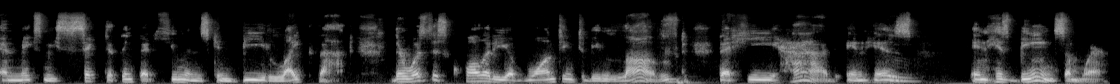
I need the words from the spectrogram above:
and makes me sick to think that humans can be like that there was this quality of wanting to be loved that he had in his Mm. in his being somewhere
